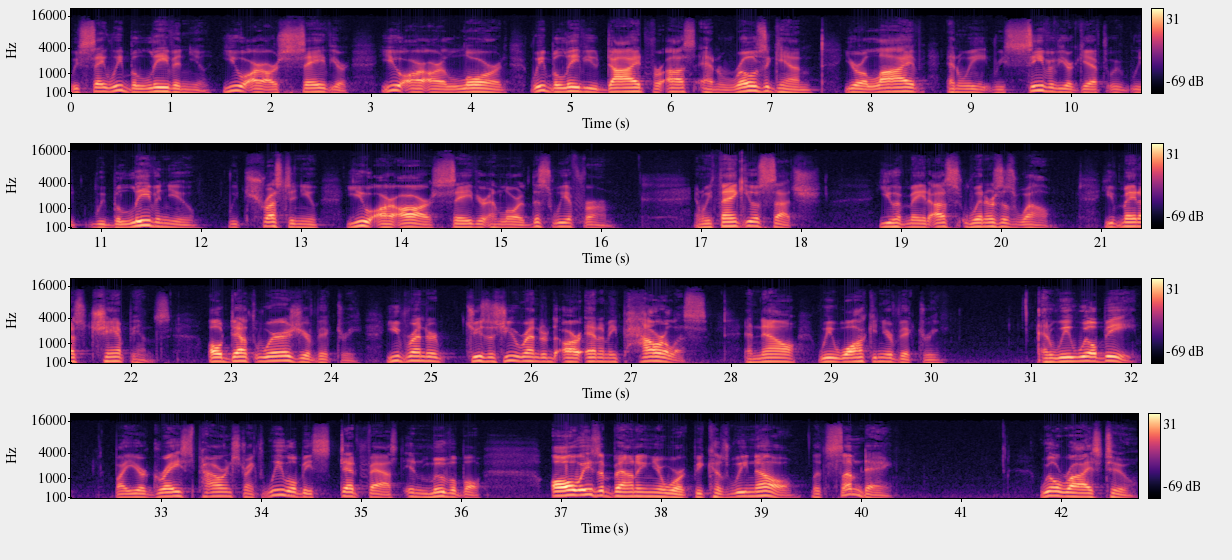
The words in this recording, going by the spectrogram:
We say we believe in you. You are our Savior. You are our Lord. We believe you died for us and rose again. You're alive, and we receive of your gift. We, we, we believe in you. We trust in you. You are our Savior and Lord. This we affirm. And we thank you as such. You have made us winners as well. You've made us champions. Oh, death, where is your victory? You've rendered, Jesus, you rendered our enemy powerless. And now we walk in your victory. And we will be, by your grace, power, and strength, we will be steadfast, immovable, always abounding in your work, because we know that someday we'll rise too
